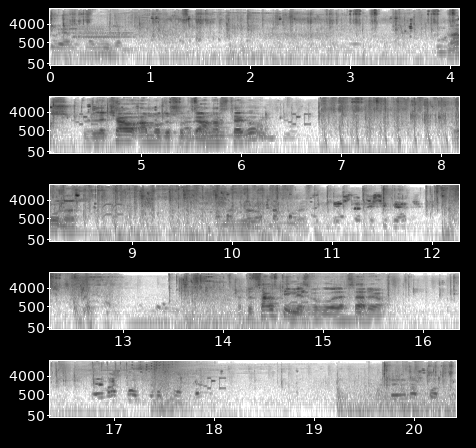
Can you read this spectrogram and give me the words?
Tu jest na górze. Masz, wleciało ammo do shotguna z tego? U nas. A na górze. Dolówka góry. 45. A tu cały team jest w ogóle, serio. E, Masz podkę, masz podkę. E, Masz podkę.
